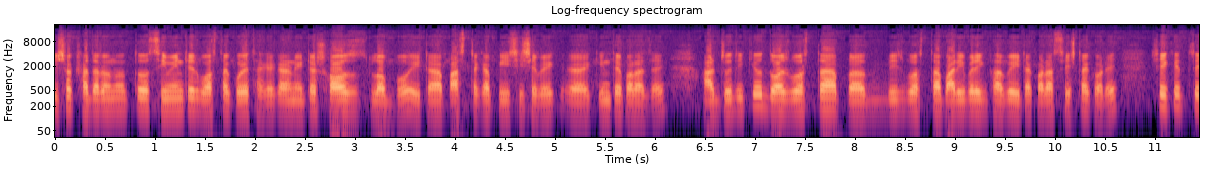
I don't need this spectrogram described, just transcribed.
কৃষক সাধারণত সিমেন্টের বস্তা করে থাকে, কারণ এটা সহজলভ্য, এটা পাঁচ টাকা পিস হিসেবে কিনতে পারা যায়। আর যদি কেউ দশ বস্তা বিশ বস্তা পারিবারিকভাবে এটা করার চেষ্টা করে, সেক্ষেত্রে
